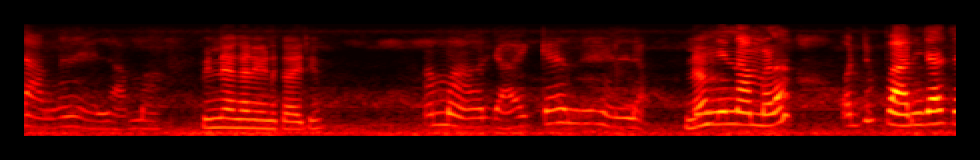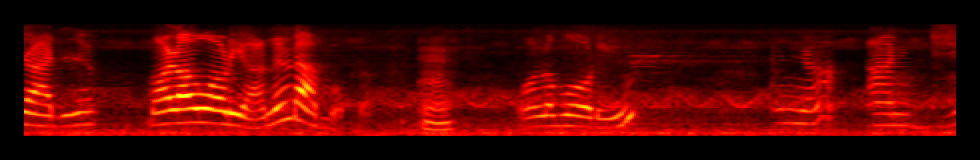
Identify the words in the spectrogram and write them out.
അല്ല അങ്ങനെയല്ല അമ്മ. പിന്നെ എങ്ങനെയാണ് കാര്യം? അമ്മ കഴിക്കാനല്ല ഇനി നമ്മൾ ഒരു പഞ്ചസാര മുളക് പൊടിയാണ് ഇടാൻ പോകുന്നത് ആ. മുളക് പൊടിയും പിന്നെ അഞ്ച്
